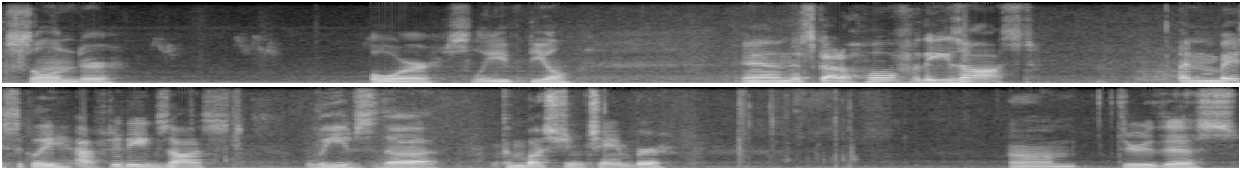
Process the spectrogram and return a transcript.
cylinder or sleeve deal. And it's got a hole for the exhaust. And basically, after the exhaust leaves the combustion chamber um, through this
